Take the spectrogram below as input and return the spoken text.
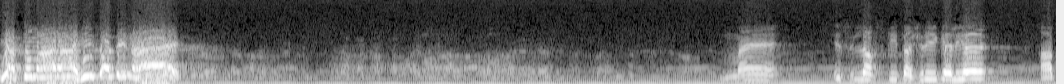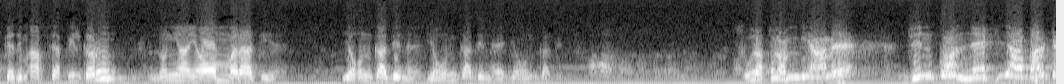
یہ تمہارا ہی تو دن ہے۔ میں اس لفظ کی تشریح کے لیے آپ کے دماغ سے اپیل کروں، دنیا یوم مناتی ہے۔ یہ ان کا دن ہے، یہ ان کا دن ہے، یہ ان کا دن سورت الانبیاء میں جن کو نیکیاں بڑھ کے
